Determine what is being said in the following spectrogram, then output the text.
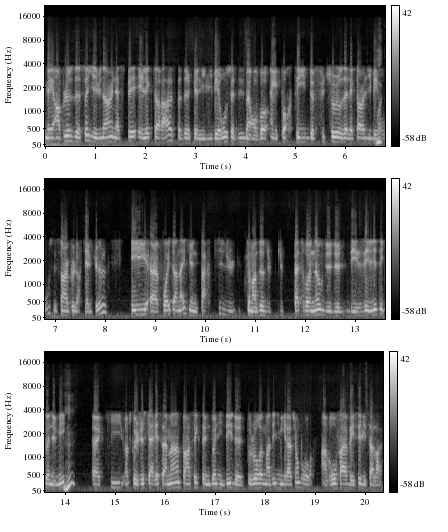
Mais en plus de ça, il y a évidemment un aspect électoral, c'est-à-dire que les libéraux se disent ben on va importer de futurs électeurs libéraux, c'est ça un peu leur calcul. Et euh, faut être honnête, il y a une partie du comment dire du, patronat ou des élites économiques mhm. euh, qui, en tout cas jusqu'à récemment, pensaient que c'était une bonne idée de toujours augmenter l'immigration pour, en gros, faire baisser les salaires.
